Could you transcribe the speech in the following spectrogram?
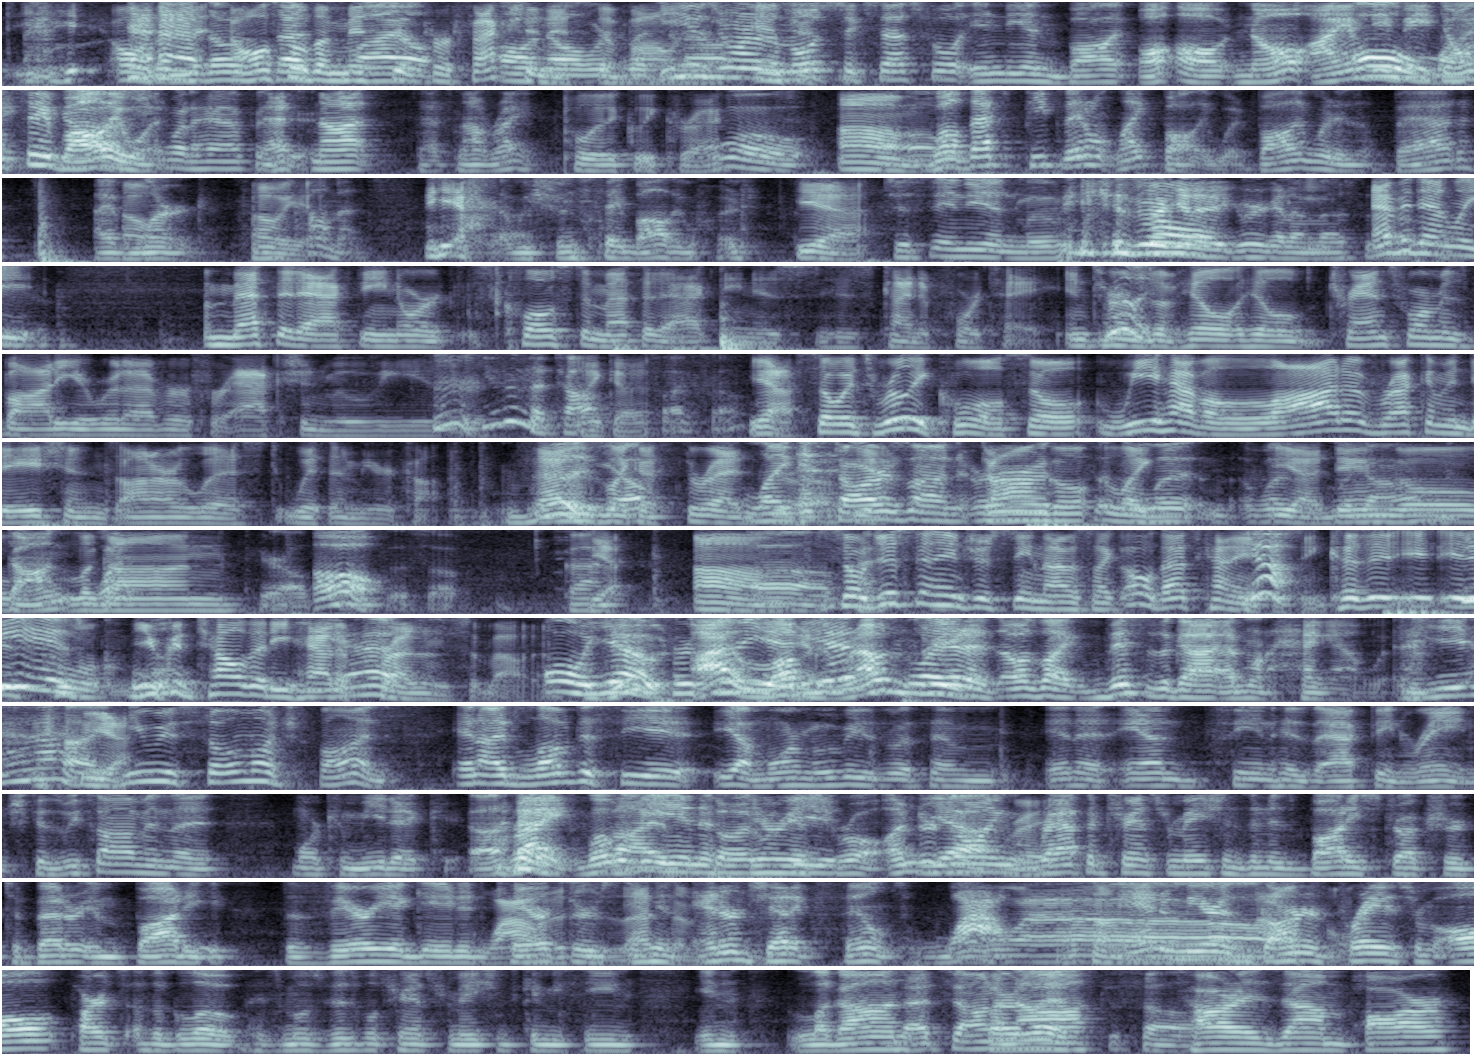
oh the, Those- also the that Mr. Perfectionist Oh, no, of we're all. glitching He is one of the most successful Indian Bolly. Uh oh, no, Oh IMDb. my don't say gosh, Bollywood. What happened? That's here? not. That's not right. politically correct. Whoa. Um, Well, that's people. They don't like Bollywood. Bollywood is a bad. I've Oh. learned from Oh, the yeah. comments yeah, that we shouldn't say Bollywood. yeah. Just Indian movie because So, we're gonna we're gonna mess. It up. Evidently, method acting or close to method acting is his kind of forte in terms Really? of he'll he'll transform his body or whatever for action movies. Hmm, or- he's in the top like a- five thousand. Yeah, so it's really cool. So we have a lot of recommendations on our list with Aamir Khan. That Really? is like Yep. a thread. Like throughout. stars on Earth. Dongle, like Li- what- yeah, Dangle, Dong- what? Lagaan. Here, I'll Oh. oh. this up. Got Yeah. it. Um, Oh, So okay. just an interesting. I was like, oh, that's kind of Yeah. interesting because it, it, it He is, is cool. cool. You could tell that he had Yes. a presence about him. Oh yeah, Dude, for I three loved idiots. it. When I was in like, three idiots, I was like, this is a guy I'd want to hang out with. Yeah, Yeah. he was so much fun. and I'd love to see yeah more movies with him in it and seeing his acting range because we saw him in the more comedic uh, Right. What would be in a so serious be- role? Undergoing right. rapid transformations in his body structure to better embody the variegated Wow, characters is- in his a- energetic films. Wow. That's Wow. a- Anna has garnered Awful. praise from all parts of the globe. His most visible transformations can be seen in Lagaan, That's on Fanaa, our list. So Taare Zameen Par.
